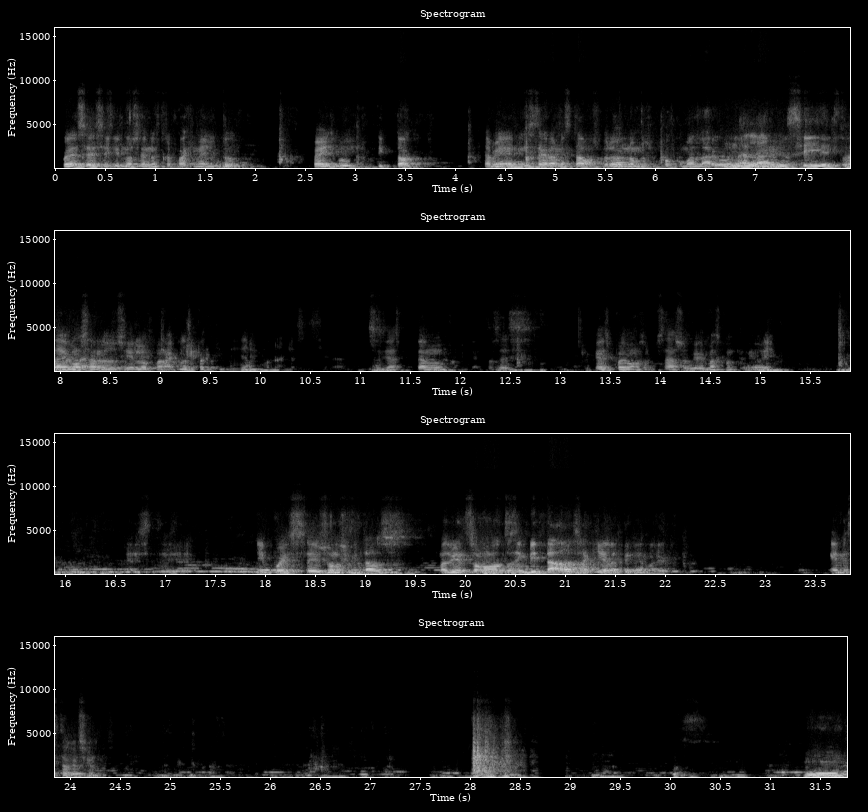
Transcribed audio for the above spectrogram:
Acuérdense de seguirnos en nuestra página de YouTube, Facebook, TikTok. También en Instagram estamos, pero el nombre es un poco más largo. Más largo, sí. Entonces ahí vamos a reducirlo para Nos que poner la sociedad. entonces, ya estamos- entonces creo que después vamos a empezar a subir más contenido ahí. Este, y pues ellos son los invitados, más bien somos nosotros invitados aquí a la tienda de Mario. En esta ocasión. Eh,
